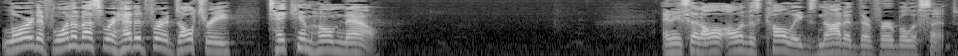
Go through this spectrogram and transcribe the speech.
Lord, if one of us were headed for adultery, take him home now. And he said all, all of his colleagues nodded their verbal assent.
